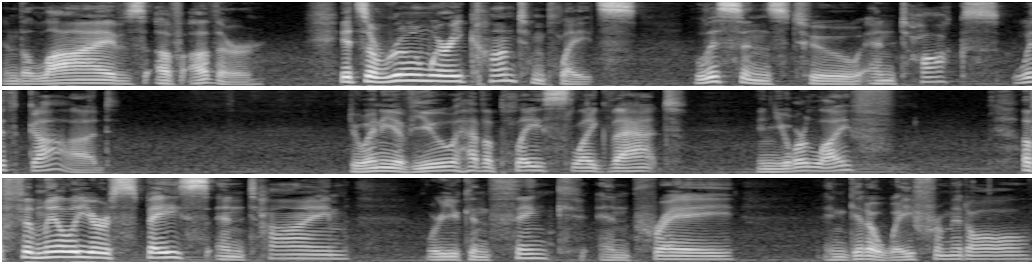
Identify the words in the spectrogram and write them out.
and the lives of other. It's a room where he contemplates, listens to, and talks with God. Do any of you have a place like that in your life? A familiar space and time where you can think and pray and get away from it all?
